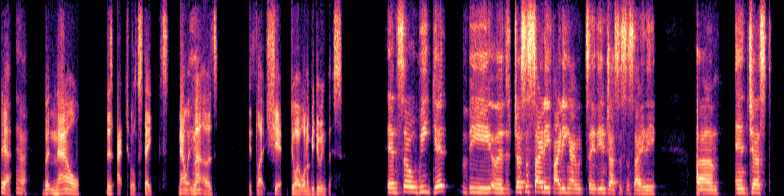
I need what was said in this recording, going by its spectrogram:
Yeah. yeah. But now there's actual stakes. Now it Yeah. matters. It's like shit. Do I want to be doing this? And so we get the, the Justice Society fighting, I would say, the Injustice Society. Um, and just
